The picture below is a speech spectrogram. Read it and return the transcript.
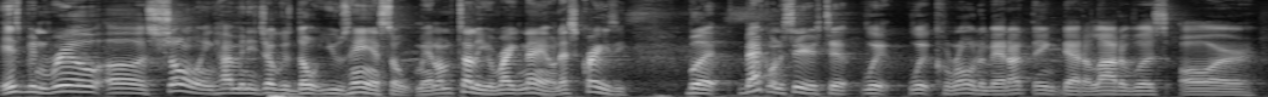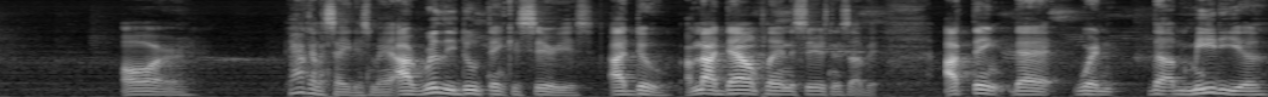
It's been real uh showing how many jokers don't use hand soap, man. I'm telling you right now, that's crazy. But back on the serious tip with with Corona, man, I think that a lot of us are are how can I say this, man? I really do think it's serious. I do. I'm not downplaying the seriousness of it. I think that when the media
